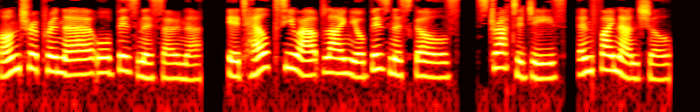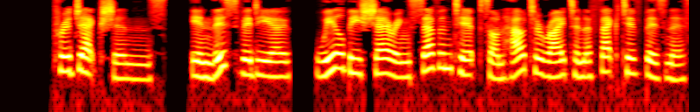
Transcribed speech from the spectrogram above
entrepreneur or business owner. It helps you outline your business goals, strategies, and financial projections. In this video, we'll be sharing 7 tips on how to write an effective business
